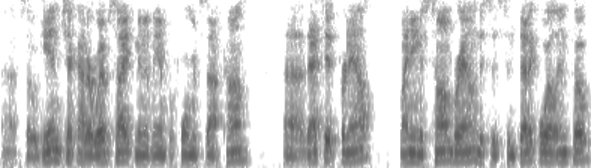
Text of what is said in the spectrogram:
Uh, so again, check out our website, MinutemanPerformance.com. Uh, that's it for now. My name is Tom Brown. This is Synthetic Oil Info,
